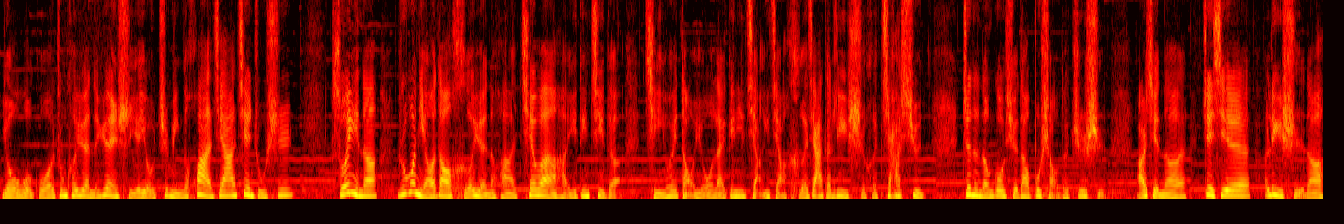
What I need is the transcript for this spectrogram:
有我国中科院的院士，也有知名的画家、建筑师。所以呢，如果你要到河源的话，千万哈一定记得请一位导游来给你讲一讲何家的历史和家训，真的能够学到不少的知识。而且呢，这些历史呢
